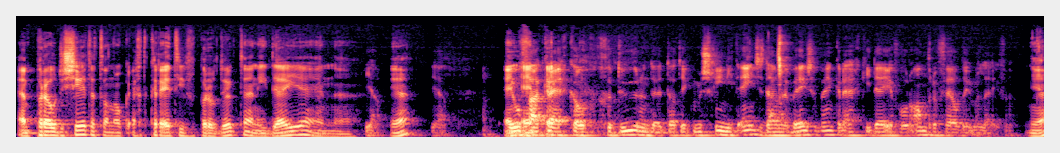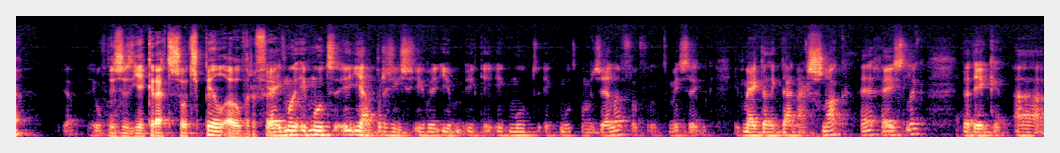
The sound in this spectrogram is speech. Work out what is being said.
En produceert het dan ook echt creatieve producten en ideeën? En, eh, Ja. ja? Ja. En- Heel en- vaak krijg ik ook gedurende dat ik misschien niet eens daarmee bezig ben, krijg ik ideeën voor andere velden in mijn leven. Ja? Ja, heel. Dus het- je krijgt een soort spillover Ja, ik moet, ik moet, ja precies. Ik, ik, ik, moet, ik moet van mezelf, of tenminste, ik, ik merk dat ik daarnaar snak, hè, geestelijk. Dat ik eh,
